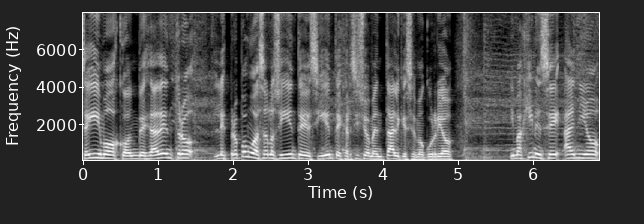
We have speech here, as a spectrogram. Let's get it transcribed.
Seguimos con Desde Adentro. Les propongo hacer lo siguiente, el siguiente ejercicio mental que se me ocurrió. Imagínense, año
